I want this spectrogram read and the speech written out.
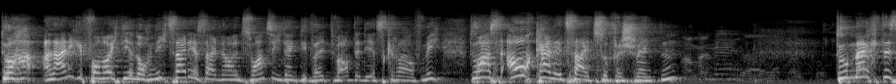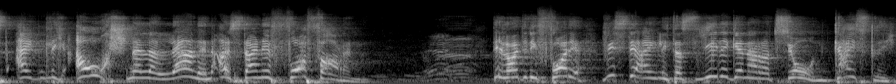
Du, an einige von euch, die ihr noch nicht seid, ihr seid 29, ich denke, die Welt wartet jetzt gerade auf mich. Du hast auch keine Zeit zu verschwenden. Du möchtest eigentlich auch schneller lernen als deine Vorfahren. Die Leute, die vor dir. Wisst ihr eigentlich, dass jede Generation geistlich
